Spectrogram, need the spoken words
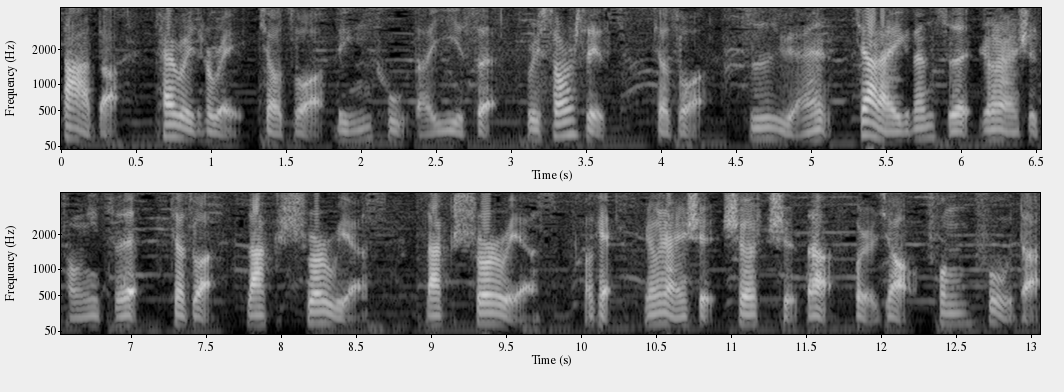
大的 territory 叫做领土的意思，resources 叫做资源。接下来一个单词仍然是同义词，叫做 luxurious，luxurious。OK，仍然是奢侈的或者叫丰富的。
